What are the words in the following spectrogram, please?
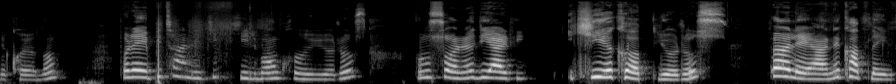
Ne koyalım. Buraya bir tanecik jelibon koyuyoruz. Bunu sonra diğer ikiye katlıyoruz. Böyle yani katlayın.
